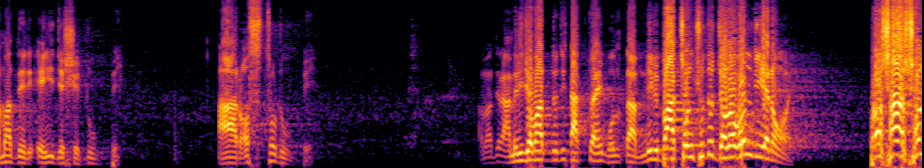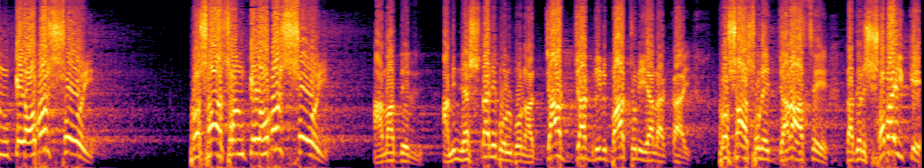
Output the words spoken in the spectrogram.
আমাদের এই দেশে ডুববে। আর অস্ত্র ডুববে। আমাদের আমির জামাত যদি থাকতো, আমি বলতাম, নির্বাচন শুধু জনগণ দিয়ে নয়, প্রশাসনকে অবশ্যই প্রশাসনকে অবশ্যই আমাদের, আমি ন্যাশনালি বলব না, যার যার নির্বাচনী এলাকায় প্রশাসনের যারা আছে, তাদের সবাইকে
